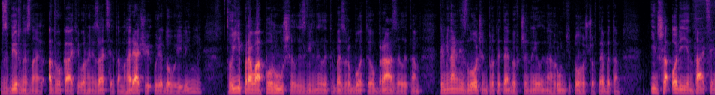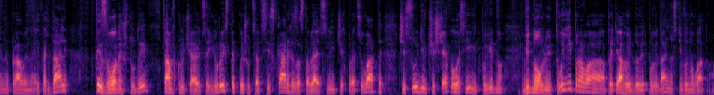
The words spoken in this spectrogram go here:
збір, не знаю, адвокатів, організація там гарячої урядової лінії. Твої права порушили, звільнили тебе з роботи, образили там кримінальний злочин проти тебе вчинили на ґрунті того, що в тебе там інша орієнтація неправильна і так далі. Ти дзвониш туди, там включаються юристи, пишуться всі скарги, заставляють слідчих працювати, чи суддів, чи ще когось, і відповідно відновлюють твої права, притягують до відповідальності винуватого.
